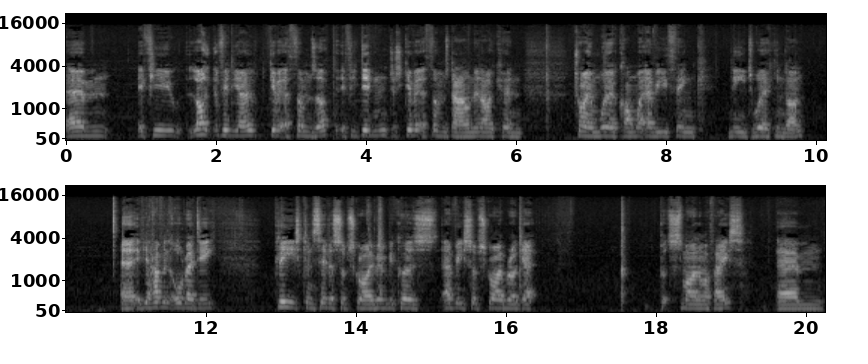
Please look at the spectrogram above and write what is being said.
Um, if you like the video, give it a thumbs up. If you didn't, just give it a thumbs down and I can try and work on whatever you think needs working on. Uh, if you haven't already, please consider subscribing because every subscriber I get puts a smile on my face. Um,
